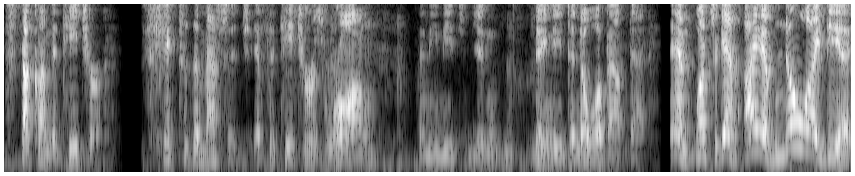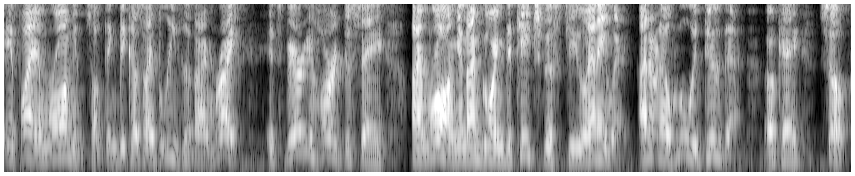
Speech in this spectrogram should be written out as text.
stuck on the teacher. Stick to the message. If the teacher is wrong, then he needs you, they need to know about that. And once again, I have no idea if I am wrong in something because I believe that I'm right. It's very hard to say I'm wrong and I'm going to teach this to you anyway. I don't know who would do that. Okay, so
